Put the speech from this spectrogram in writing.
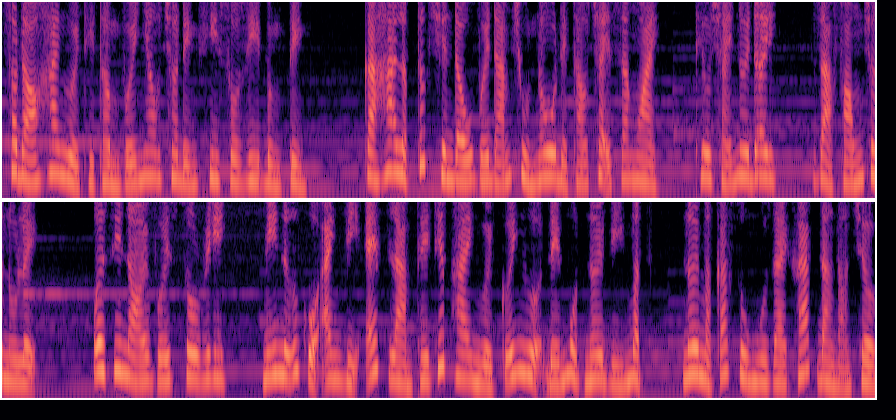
Sau đó hai người thì thầm với nhau cho đến khi Soji bừng tỉnh. Cả hai lập tức chiến đấu với đám chủ nô để tháo chạy ra ngoài, thiêu cháy nơi đây, giả phóng cho nô lệ. Percy nói với Sori, mỹ nữ của anh bị ép làm thê thiếp hai người cưỡi ngựa đến một nơi bí mật, nơi mà các su mujai khác đang đón chờ.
